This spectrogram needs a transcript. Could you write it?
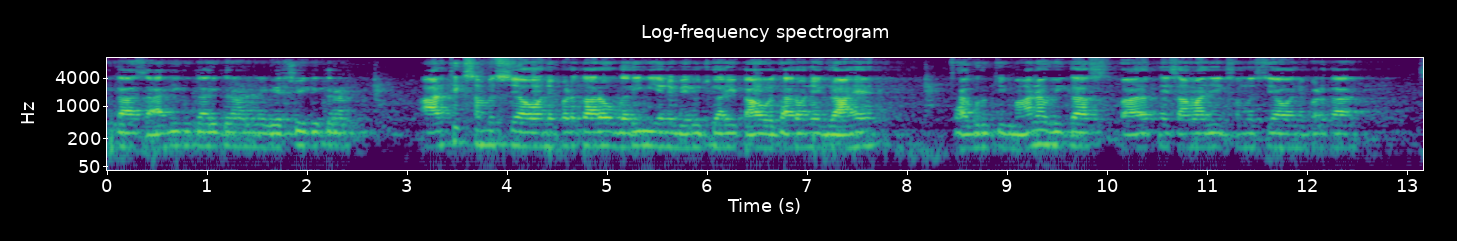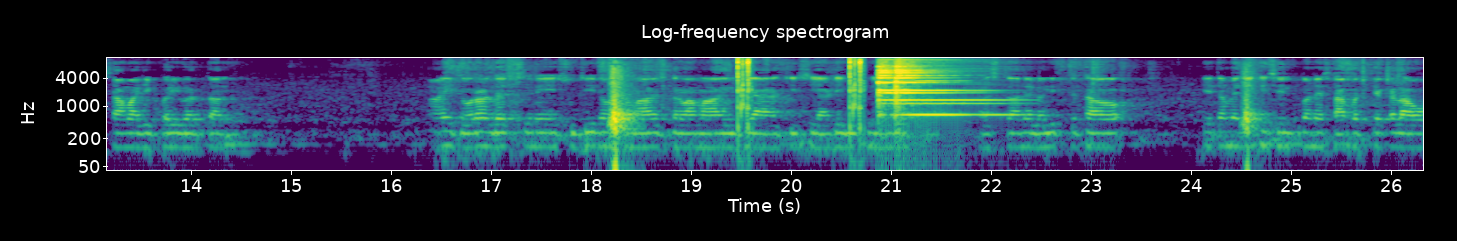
વિકાસ આધિકારીકરણ અને વૈશ્વિકીકરણ, આર્થિક સમસ્યાઓ અને પડકારો, ગરીબી અને બેરોજગારી ભાવ વધારો અને ગ્રાહ્ય જાગૃતિ, માનવ વિકાસ, ભારતની સામાજિક સમસ્યાઓ અને પડકાર, સામાજિક પરિવર્તન અહીં ધોરણ દસની સુધીનો સમાવેશ કરવામાં આવ્યો છે. આ સીસીઆરટી બુકની હસ્ત અને લલિત કથાઓ એ તમે દેખી શિલ્પ અને સ્થાપત્ય કલાઓ.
